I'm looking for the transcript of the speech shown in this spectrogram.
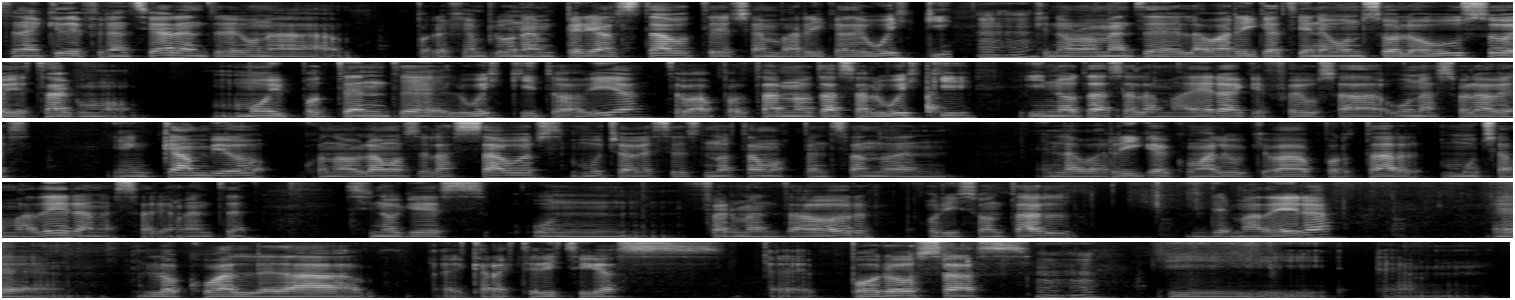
Tenés que diferenciar entre una, por ejemplo, una Imperial Stout hecha en barrica de whisky, uh -huh. que normalmente la barrica tiene un solo uso y está como muy potente el whisky todavía, te va a aportar notas al whisky y notas a la madera que fue usada una sola vez. Y en cambio, cuando hablamos de las sours, muchas veces no estamos pensando en, en la barrica como algo que va a aportar mucha madera necesariamente, sino que es un fermentador horizontal de madera, eh, lo cual le da eh, características eh, porosas uh -huh. y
